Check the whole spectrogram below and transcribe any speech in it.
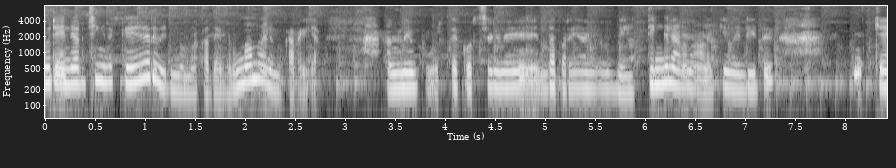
ഒരു എനർജി ഇങ്ങനെ കയറി വരും നമുക്കത് എവിടെ നിന്നാണെന്ന് നമുക്കറിയില്ല. അങ്ങനെ പൂരത്തെ കുറച്ചങ്ങനെ എന്താ പറയുക ഞങ്ങൾ വെയിറ്റിങ്ങിലാണ് നാളേക്ക് വേണ്ടിയിട്ട്. ഓക്കെ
